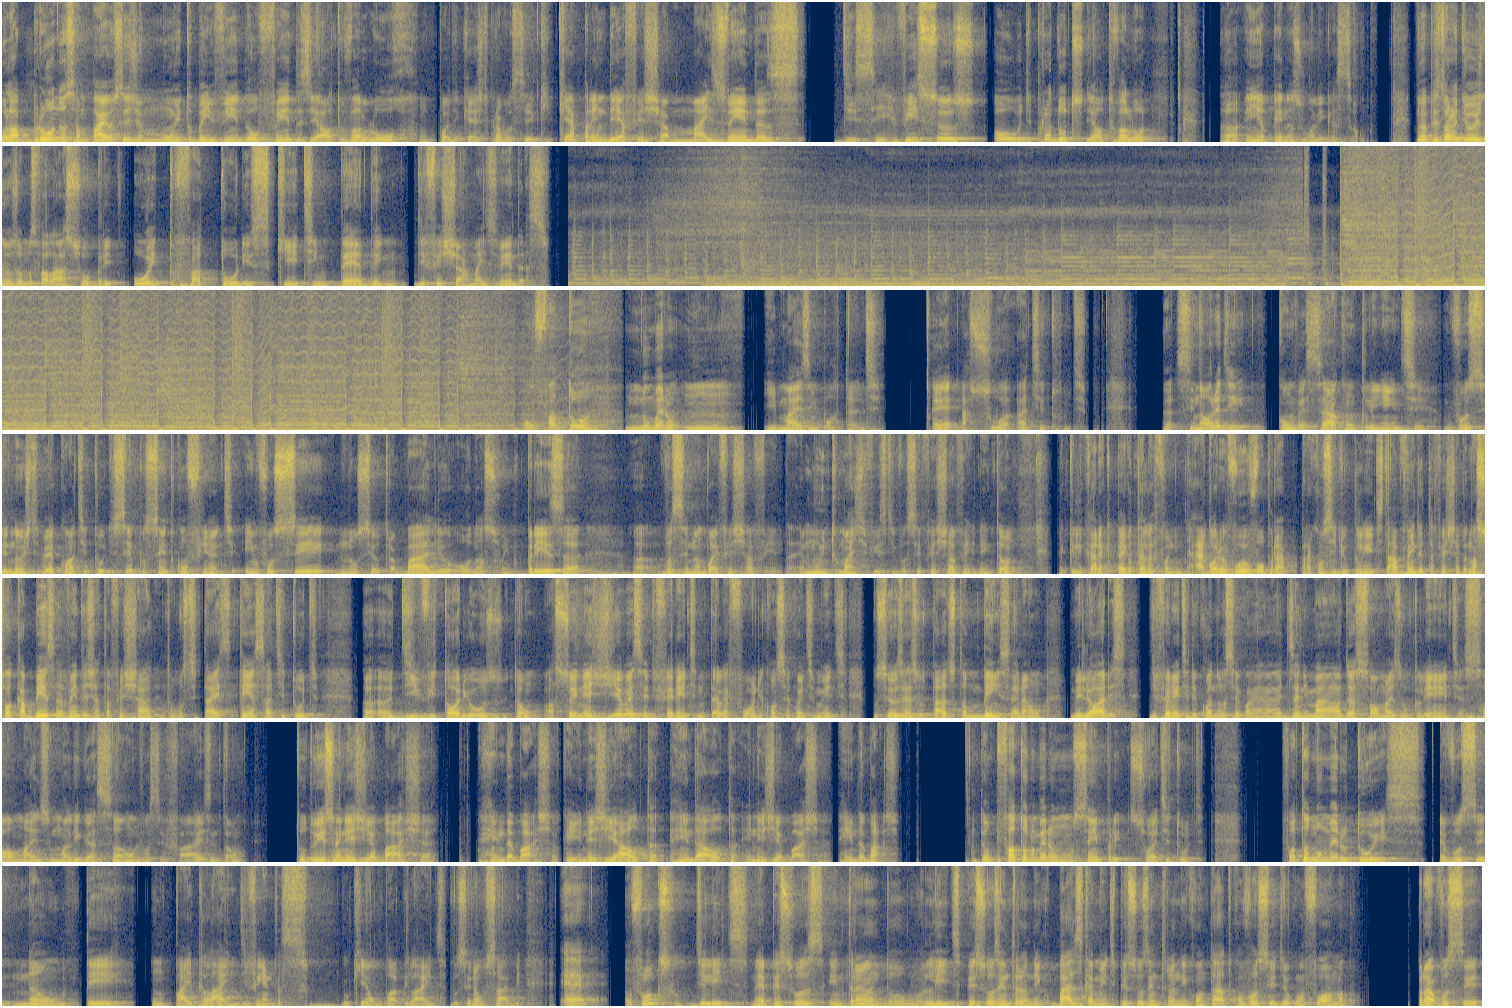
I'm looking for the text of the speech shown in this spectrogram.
Olá, Bruno Sampaio, seja muito bem-vindo ao Vendas de Alto Valor, um podcast para você que quer aprender a fechar mais vendas de serviços ou de produtos de alto valor uh, em apenas uma ligação. No episódio de hoje, nós vamos falar sobre oito fatores que te impedem de fechar mais vendas. Fator número um e mais importante é a sua atitude. Eh, se na hora de conversar com o cliente você não estiver com a atitude 100% confiante em você, no seu trabalho ou na sua empresa, você não vai fechar a venda. É muito mais difícil de você fechar a venda. Então, aquele cara que pega o telefone, ah, agora eu vou, eu vou para conseguir o cliente. Tá? A venda está fechada. Na sua cabeça, a venda já está fechada. Então, você tá, tem essa atitude uh, uh, de vitorioso. Então, a sua energia vai ser diferente no telefone, consequentemente, os seus resultados também serão melhores. Diferente de quando você vai ah, desanimado, é só mais um cliente, é só mais uma ligação e você faz. Então, tudo isso é energia baixa renda baixa, ok? Energia alta, renda alta, energia baixa, renda baixa. Então, fator número um, sempre sua atitude. Fator número dois é você não ter um pipeline de vendas. O que é um pipeline? Você não sabe, é um fluxo de leads, né? Pessoas entrando, leads, pessoas entrando, em, basicamente, pessoas entrando em contato com você de alguma forma para você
